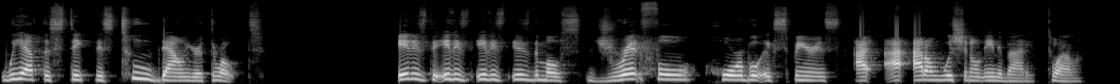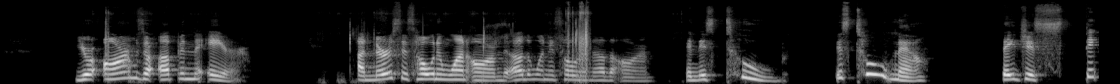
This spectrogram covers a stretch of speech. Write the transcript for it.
We have to stick this tube down your throat. It is the it is it is is the most dreadful, horrible experience. I, I I don't wish it on anybody, Twyla. Your arms are up in the air. A nurse is holding one arm, the other one is holding another arm. And this tube, this tube now, they just stick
